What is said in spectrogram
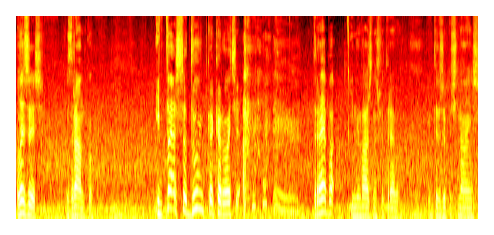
Лежиш зранку. І перша думка, коротше, треба і не важно, що треба. І ти вже починаєш.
